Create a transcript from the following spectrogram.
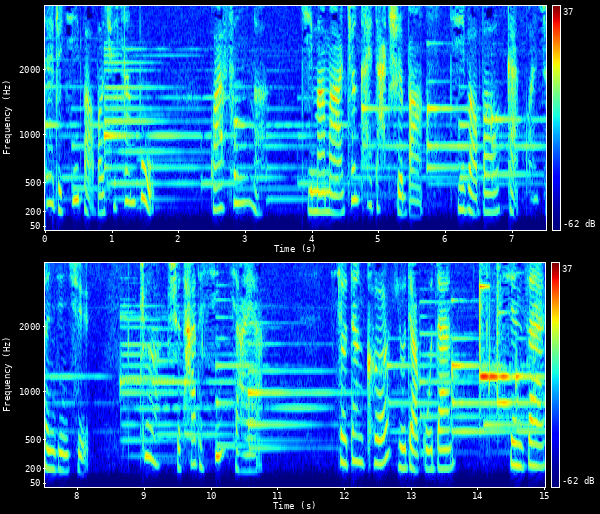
带着鸡宝宝去散步，刮风了，鸡妈妈张开大翅膀，鸡宝宝赶快钻进去。这是它的新家呀。小蛋壳有点孤单，现在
